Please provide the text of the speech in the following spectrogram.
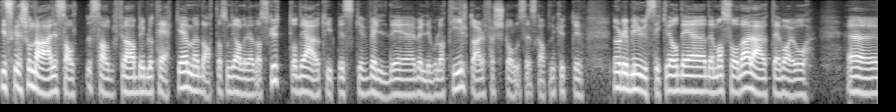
diskresjonære salg, salg, fra biblioteket med data som de allerede har skutt. Og det er jo typisk veldig, veldig volatilt. Og er det første oljeselskapene kutter når de blir usikre. Og det, det, man så der, er at det var jo eh,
